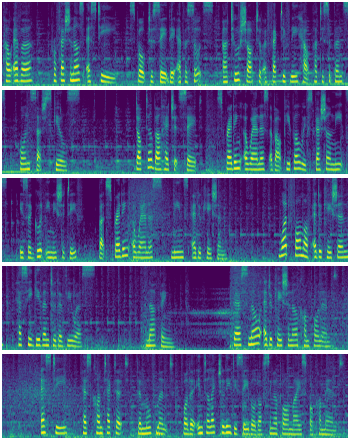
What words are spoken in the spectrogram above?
However, professionals ST spoke to say the episodes are too short to effectively help participants hone such skills. Dr. Balhetchet said, spreading awareness about people with special needs is a good initiative, but spreading awareness means education. What form of education has he given to the viewers? Nothing. There's no educational component. ST has contacted the Movement for the Intellectually Disabled of Singapore MINDS for comment.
